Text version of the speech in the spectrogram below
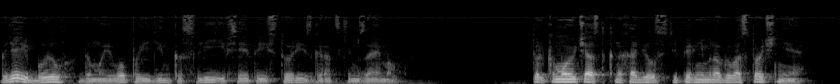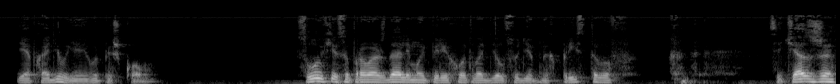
где и был до моего поединка с Ли и всей этой истории с городским займом. Только мой участок находился теперь немного восточнее, и обходил я его пешком. Слухи сопровождали мой переход в отдел судебных приставов. Сейчас же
